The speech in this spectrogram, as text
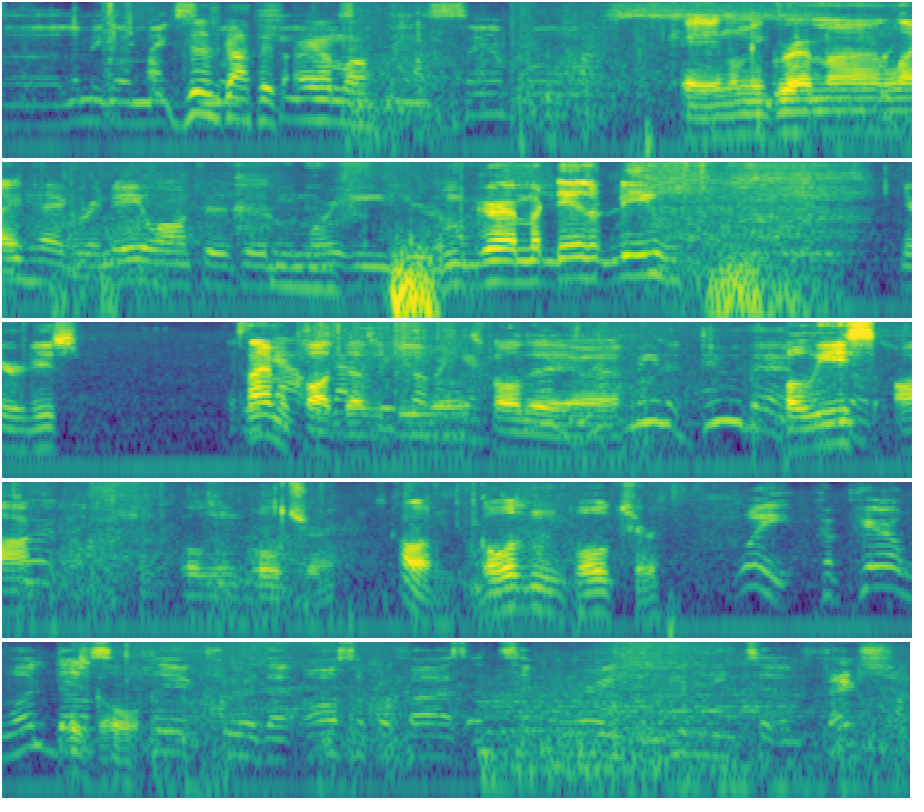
Uh, let me go make just got this ammo. of These samples. Okay, let me grab my Once like. we had grenade launchers, it'd be more easier. Let me grab my Desert Eagle. Here it is. It's not even called we got a desert creep over deal. It's called I a did uh, not mean to do that. police What the operation golden vulture. It's called a golden vulture. Wait, prepare one dose of clear cure that also provides a temporary immunity to infection.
